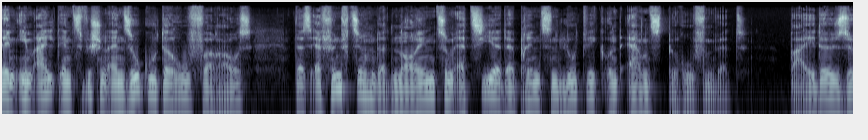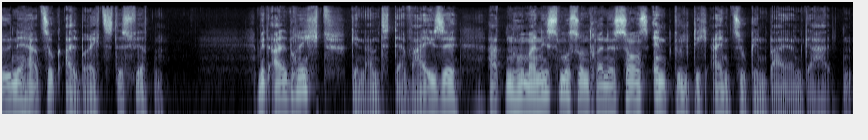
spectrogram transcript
denn ihm eilt inzwischen ein so guter Ruf voraus, dass er 1509 zum Erzieher der Prinzen Ludwig und Ernst berufen wird, beide Söhne Herzog Albrechts IV. Mit Albrecht, genannt der Weise, hatten Humanismus und Renaissance endgültig Einzug in Bayern gehalten.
